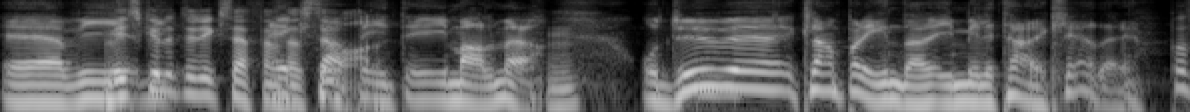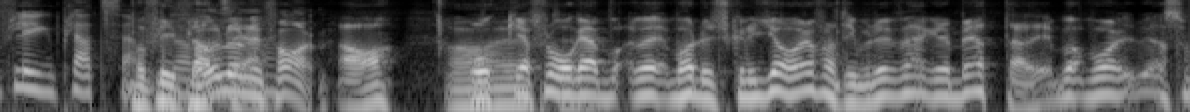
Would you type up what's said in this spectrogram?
Eh, Vi skulle till Rix FM festival. Exakt, i, i Malmö. Och du eh, klampar in där i militärkläder. På flygplatsen. På flygplatsen. Full uniform. Ja, Ja, och just jag det. frågade vad, vad du skulle göra för någonting, men du vägrade berätta. Vad, vad, alltså,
